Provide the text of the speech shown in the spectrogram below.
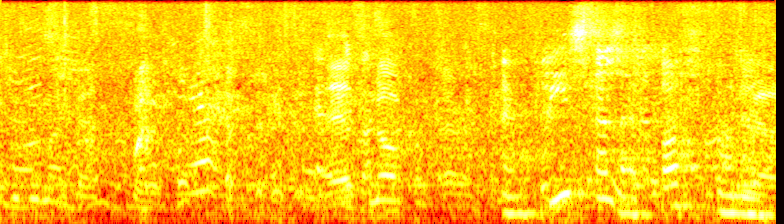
to do my best. There's no comparison. And please a left off corner.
